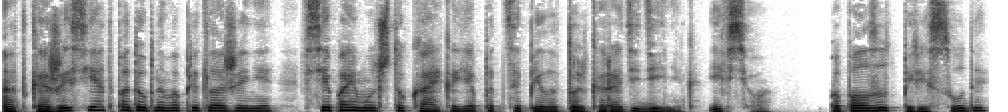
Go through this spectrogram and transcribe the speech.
Откажись я от подобного предложения, все поймут, что Кайка я подцепила только ради денег, и все. Поползут пересуды,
